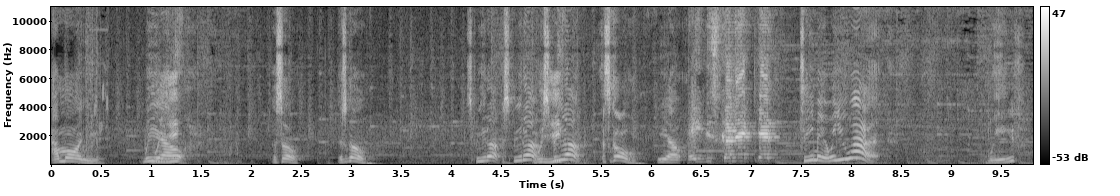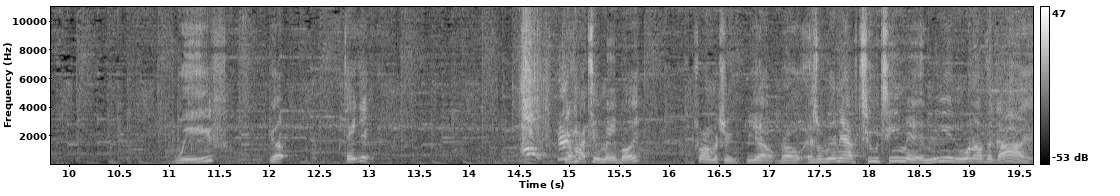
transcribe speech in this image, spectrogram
I'm on you. We, We- out. Let's go. Let's go. Speed up, speed up, We- speed up. Let's go. We out. Hey, disconnected. Teammate, where you at? Weave. Weave. Yep. Take it. Oh, Get off my teammate, boy. What's wrong with you? We out, bro. It's, we only have two teammates, me and one other guy.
